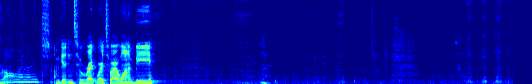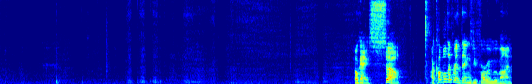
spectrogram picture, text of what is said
right. I'm getting to right where to where I want to be. Okay, so a couple different things before we move on.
